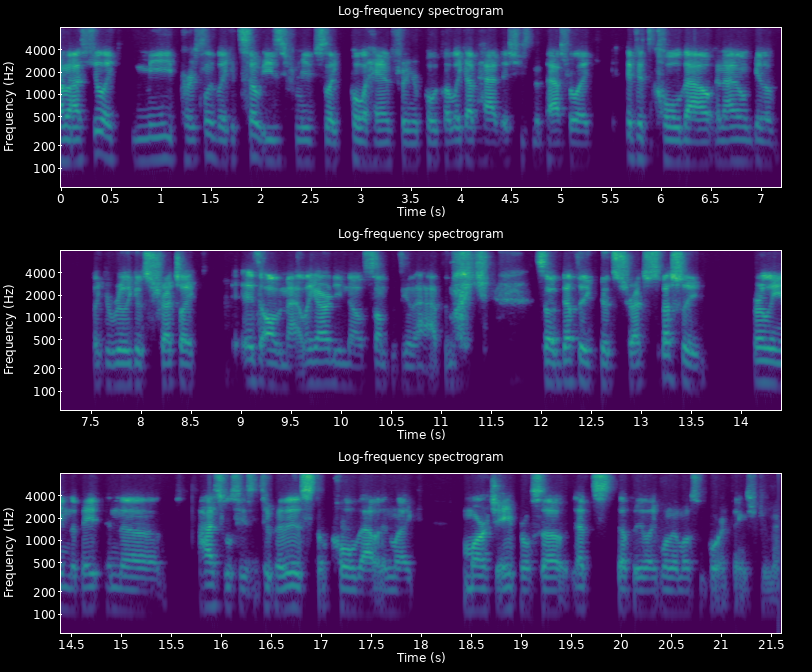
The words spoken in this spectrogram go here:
um, I feel like me personally, like it's so easy for me to just like pull a hamstring or pull a cut. Like I've had issues in the past where like if it's cold out and I don't get a like a really good stretch, like it's automatic. Like I already know something's gonna happen. Like so definitely a good stretch, especially early in the in the high school season too, because it is still cold out in like March, April. So that's definitely like one of the most important things for me.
